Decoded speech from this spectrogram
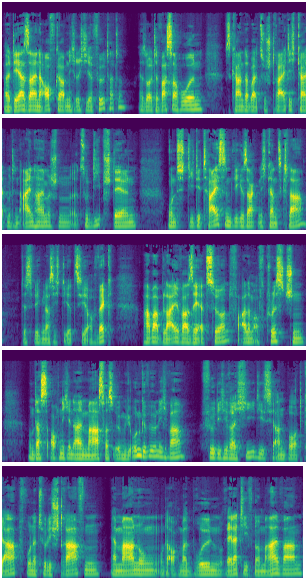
weil der seine Aufgaben nicht richtig erfüllt hatte. Er sollte Wasser holen, es kam dabei zu Streitigkeiten mit den Einheimischen, äh, zu Diebstählen und die Details sind wie gesagt nicht ganz klar, deswegen lasse ich die jetzt hier auch weg. Aber Blei war sehr erzürnt, vor allem auf Christian, und das auch nicht in einem Maß, was irgendwie ungewöhnlich war für die Hierarchie, die es ja an Bord gab, wo natürlich Strafen, Ermahnungen oder auch mal Brüllen relativ normal waren.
